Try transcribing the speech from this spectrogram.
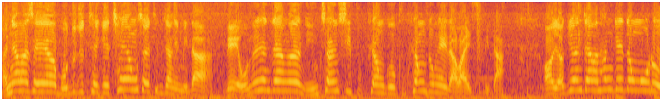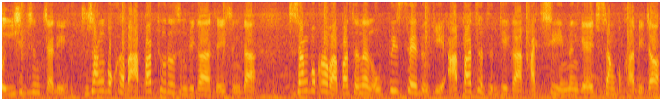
안녕하세요. 모두주택의 최영설 팀장입니다. 네, 오늘 현장은 인천시 부평구 부평동에 나와 있습니다. 어, 여기 현장은 한계동호로 20층짜리 주상복합 아파트로 준비가 되어 있습니다. 주상복합 아파트는 오피스텔 등기, 아파트 등기가 같이 있는 게 주상복합이죠.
